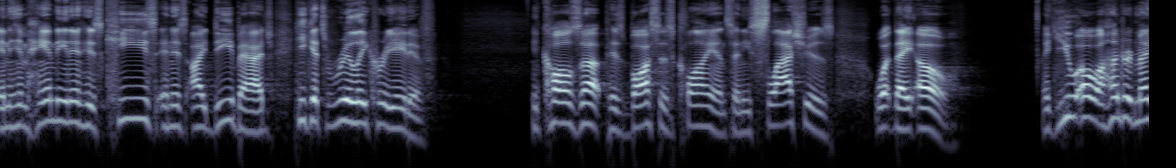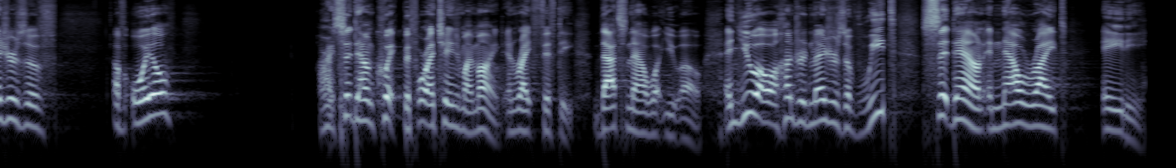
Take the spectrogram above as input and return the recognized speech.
and him handing in his keys and his ID badge, he gets really creative. He calls up his boss's clients and he slashes what they owe. Like, you owe 100 measures of, of oil? All right, sit down quick before I change my mind and write 50. That's now what you owe. And you owe 100 measures of wheat. Sit down and now write 80.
